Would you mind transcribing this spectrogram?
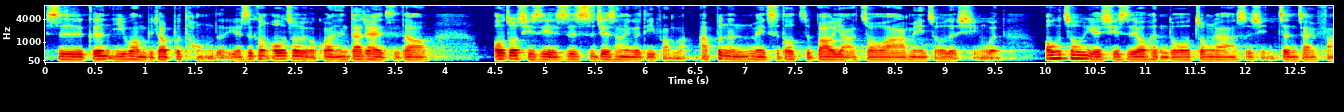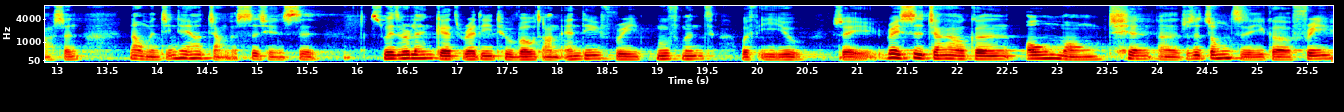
是跟以往比较不同的，也是跟欧洲有关。大家也知道。欧洲其实也是世界上一个地方嘛，啊，不能每次都只报亚洲啊、美洲的新闻。欧洲也其实有很多重要的事情正在发生。那我们今天要讲的事情是，Switzerland get ready to vote on ending free movement with EU。所以瑞士将要跟欧盟签，呃，就是终止一个 free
